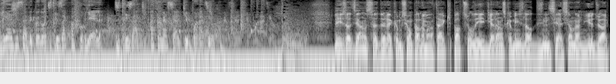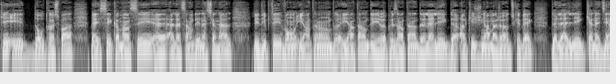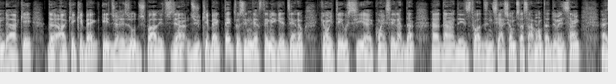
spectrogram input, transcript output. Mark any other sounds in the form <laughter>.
Réagissez avec Benoît Dutrisac par courriel. Dutrisac à commercialcube.radio. Les audiences de la commission parlementaire qui portent sur les violences commises lors d'initiation dans le milieu du hockey et d'autres sports, ben c'est commencé euh, à l'Assemblée nationale. Les députés vont y entendre, y entendre des représentants de la Ligue de hockey junior majeur du Québec, de la Ligue canadienne de hockey, de Hockey Québec et du réseau du sport étudiant du Québec, peut-être aussi l'université McGill, tiens non, qui ont été aussi euh, coincés là-dedans euh, dans des histoires d'initiation. Ça, ça remonte à 2005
